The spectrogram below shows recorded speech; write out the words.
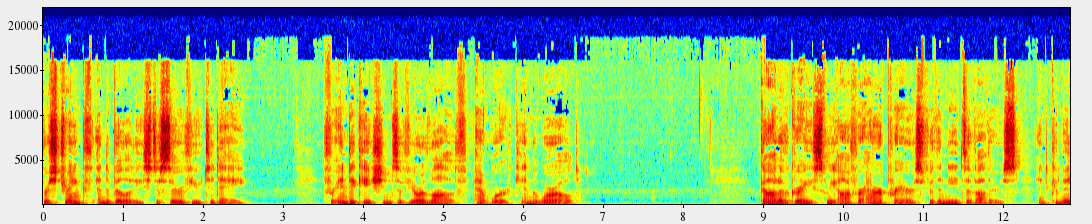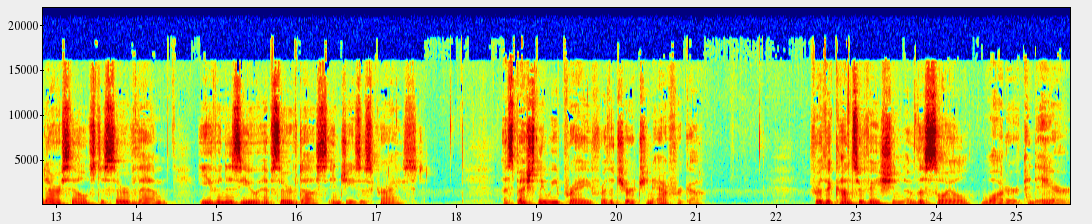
for strength and abilities to serve you today, for indications of your love at work in the world. God of grace, we offer our prayers for the needs of others and commit ourselves to serve them even as you have served us in Jesus Christ. Especially we pray for the Church in Africa, for the conservation of the soil, water, and air,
